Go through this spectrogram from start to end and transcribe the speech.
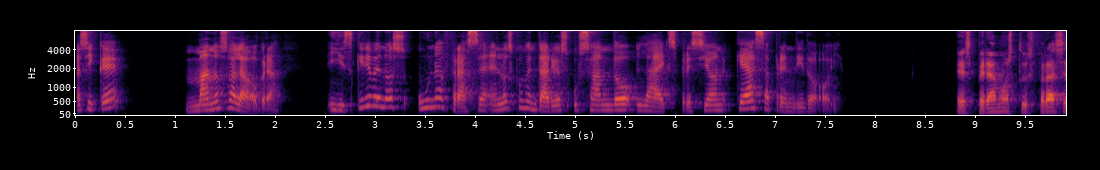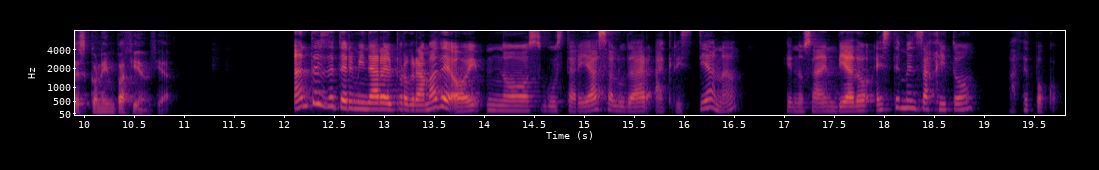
Así que, manos a la obra y escríbenos una frase en los comentarios usando la expresión que has aprendido hoy. Esperamos tus frases con impaciencia. Antes de terminar el programa de hoy, nos gustaría saludar a Cristiana, que nos ha enviado este mensajito hace poco.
